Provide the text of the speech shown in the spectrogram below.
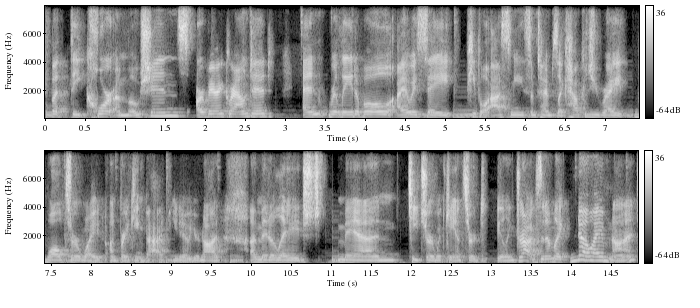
but the core emotions are very grounded and relatable. I always say people ask me sometimes like how could you write Walter White on Breaking Bad? You know, you're not a middle-aged man teacher with cancer dealing drugs and I'm like, "No, I am not."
